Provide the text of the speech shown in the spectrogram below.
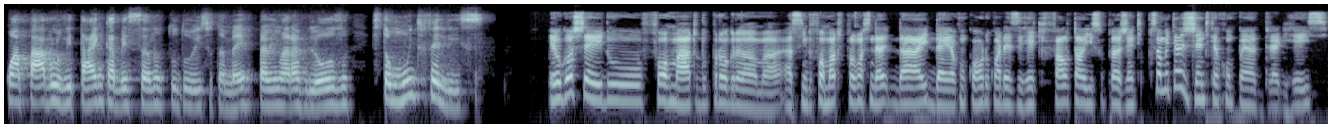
com a Pablo Vittar encabeçando tudo isso também, para mim maravilhoso. Estou muito feliz. Eu gostei do formato do programa, assim, do formato do programa, assim, da, da, ideia. Eu concordo com a Desirê que falta isso pra gente, principalmente a gente que acompanha Drag Race,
